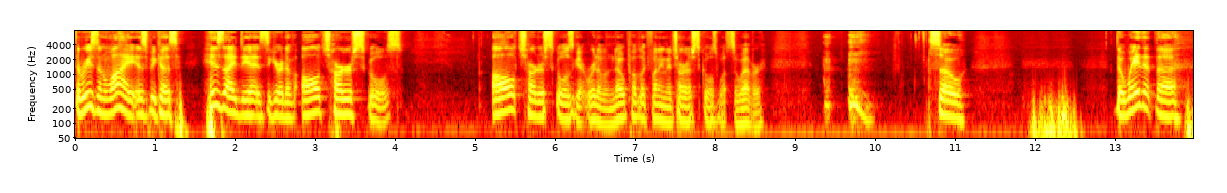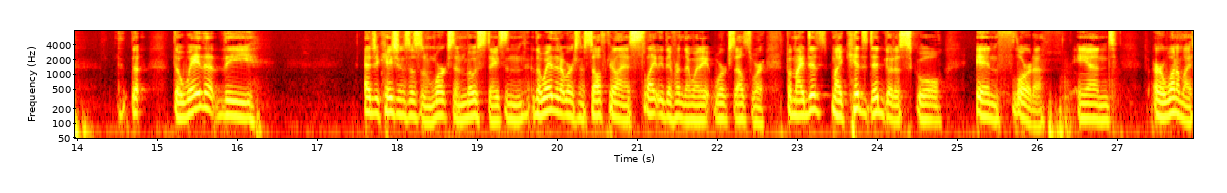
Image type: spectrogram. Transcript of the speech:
the reason why is because his idea is to get rid of all charter schools. All charter schools get rid of them. No public funding to charter schools whatsoever. so the way that the the the way that the education system works in most states and the way that it works in South Carolina is slightly different than when it works elsewhere. But my did my kids did go to school in Florida and or one of my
